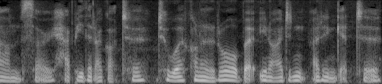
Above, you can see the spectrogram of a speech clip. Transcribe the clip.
um, so happy that I got to, to work on it at all. But you know, I didn't I didn't get to.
